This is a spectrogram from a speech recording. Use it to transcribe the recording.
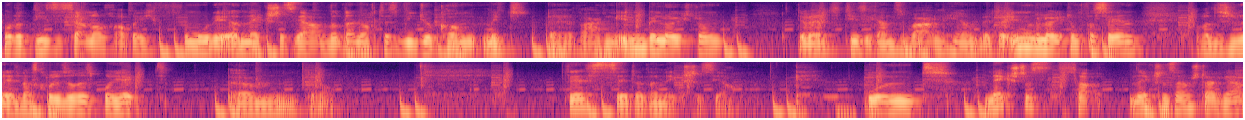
oder dieses Jahr noch, aber ich vermute eher nächstes Jahr wird dann noch das Video kommen mit äh, Wageninnenbeleuchtung. Da werde ich diese ganzen Wagen hier mit der Innenbeleuchtung versehen. Aber das ist ein etwas größeres Projekt. Ähm, genau. Das seht ihr dann nächstes Jahr. Und nächstes nächsten Samstag, ja,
